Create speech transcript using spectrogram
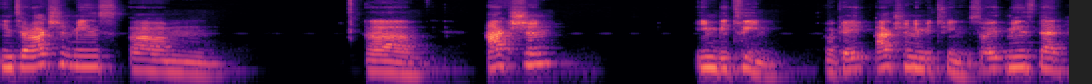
interaction means um, uh, action in between okay? Action in between. So it means that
